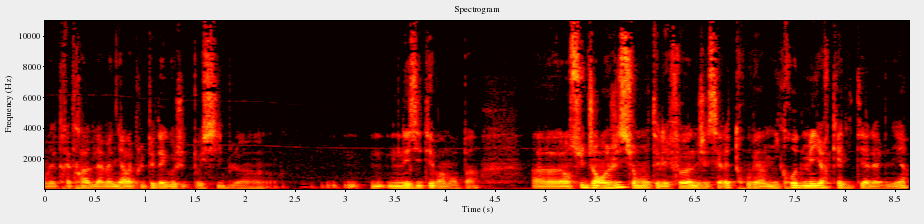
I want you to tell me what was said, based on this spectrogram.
on les traitera de la manière la plus pédagogique possible. N'hésitez vraiment pas. Euh, ensuite, j'enregistre sur mon téléphone. J'essaierai de trouver un micro de meilleure qualité à l'avenir.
